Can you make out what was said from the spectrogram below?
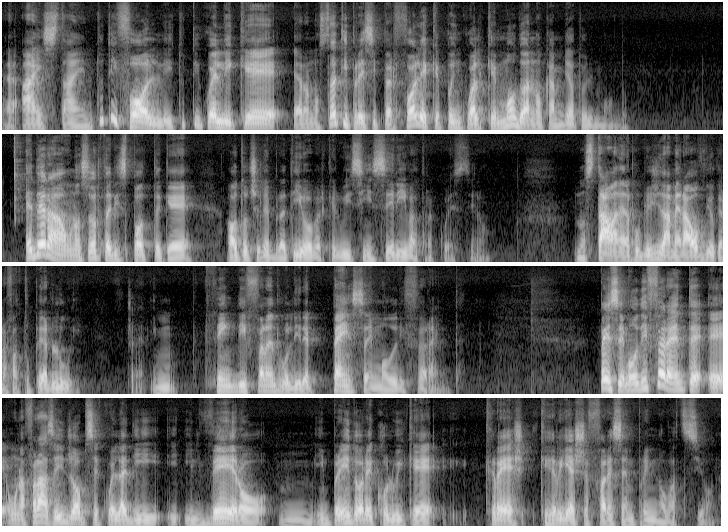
eh, Einstein, tutti i folli, tutti quelli che erano stati presi per folli e che poi in qualche modo hanno cambiato il mondo. Ed era una sorta di spot che autocelebrativo perché lui si inseriva tra questi, no? Non stava nella pubblicità, ma era ovvio che era fatto per lui. Cioè, think different vuol dire pensa in modo differente. Pensa in modo differente è una frase di Jobs, è quella di il vero mh, imprenditore è colui che, cresce, che riesce a fare sempre innovazione.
